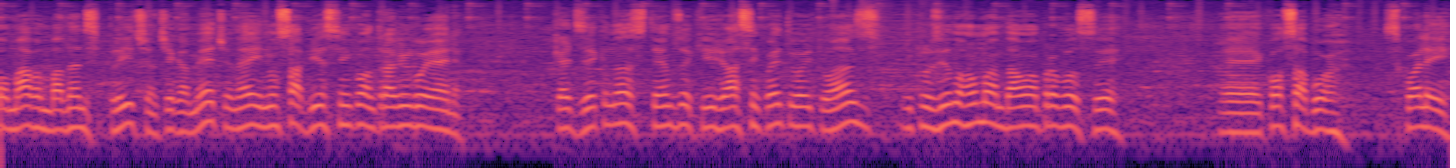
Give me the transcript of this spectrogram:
tomava banana split antigamente, né? E não sabia se encontrava em Goiânia. Quer dizer que nós temos aqui já 58 anos, inclusive nós vamos mandar uma para você. É, qual sabor? Escolhe aí.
